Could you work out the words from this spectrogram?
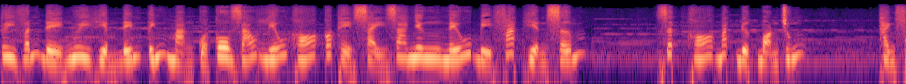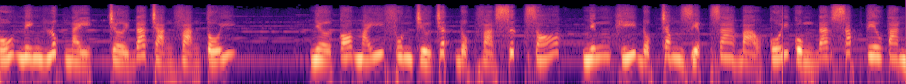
Tuy vấn đề nguy hiểm đến tính mạng của cô giáo liễu khó có thể xảy ra nhưng nếu bị phát hiện sớm, rất khó bắt được bọn chúng. Thành phố Ninh lúc này trời đã trạng vàng tối. Nhờ có máy phun trừ chất độc và sức gió, những khí độc trong diệp gia bảo cuối cùng đã sắp tiêu tan.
